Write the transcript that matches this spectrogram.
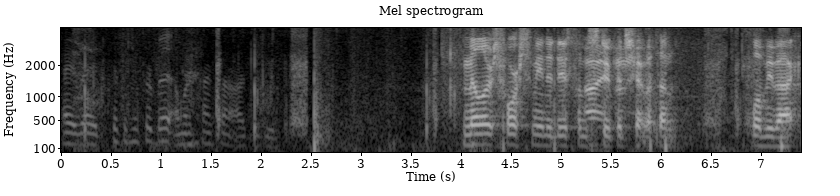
Hey, Ray, stick with me for a bit. I'm gonna try and find an RPG. Miller's me to do some stupid shit with him. We'll be back.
